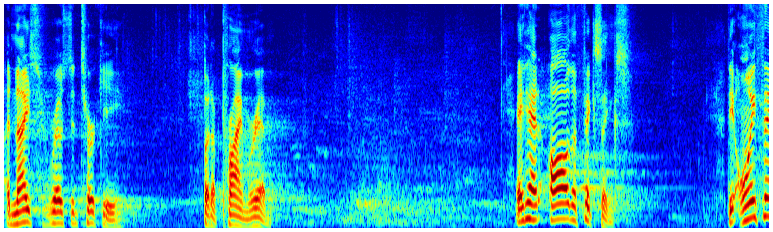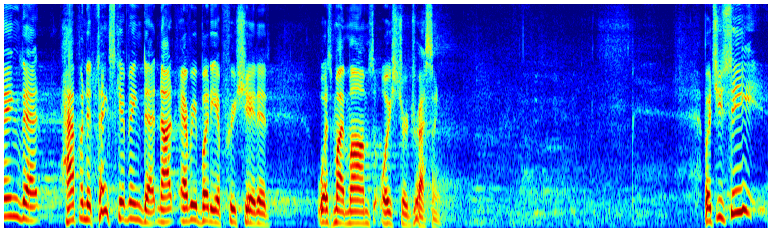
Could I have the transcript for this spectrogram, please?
a nice roasted turkey, but a prime rib. It had all the fixings. The only thing that happened at Thanksgiving that not everybody appreciated was my mom's oyster dressing. But you see,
